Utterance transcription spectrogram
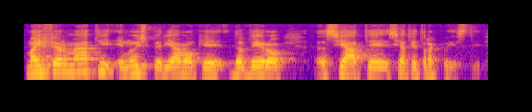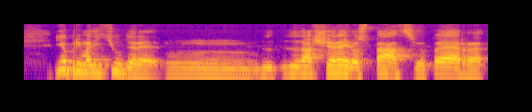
mai fermati e noi speriamo che davvero eh, siate, siate, tra questi. Io prima di chiudere mh, mm, lascerei lo spazio per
